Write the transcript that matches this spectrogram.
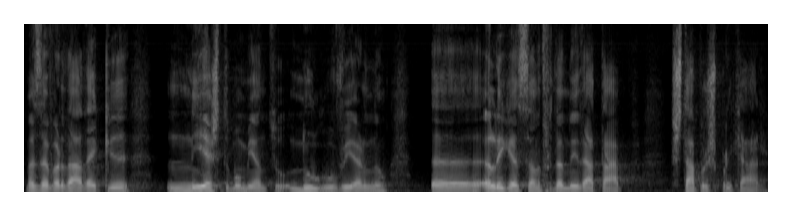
mas a verdade é que, neste momento, no governo, eh, a ligação de Fernando Medina à TAP está por explicar.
